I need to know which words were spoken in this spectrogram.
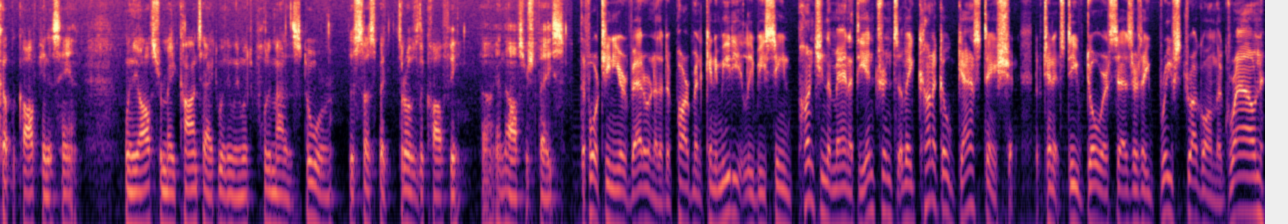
cup of coffee in his hand. When the officer made contact with him, we went to pull him out of the store. The suspect throws the coffee uh, in the officer's face. The 14-year veteran of the department can immediately be seen punching the man at the entrance of a Conoco gas station. Lieutenant Steve Dorris says there's a brief struggle on the ground,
